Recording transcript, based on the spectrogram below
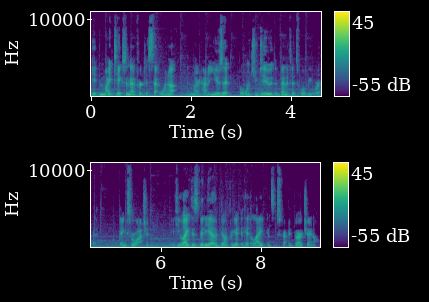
It might take some effort to set one up and learn how to use it, but once you do, the benefits will be worth it. Thanks for watching. If you like this video, don't forget to hit like and subscribe to our channel.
